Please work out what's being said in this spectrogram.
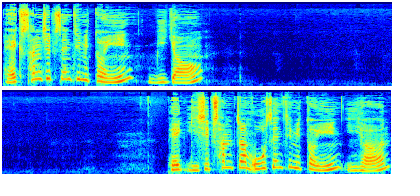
130cm인 미경, 123.5cm인 이현,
